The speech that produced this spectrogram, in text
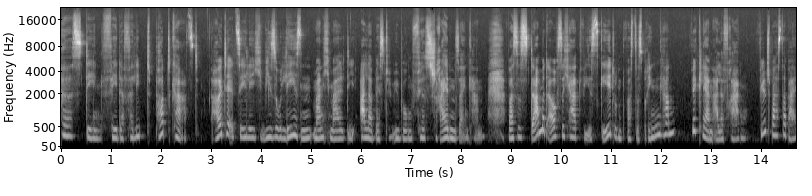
hörst den Federverliebt Podcast. Heute erzähle ich, wieso Lesen manchmal die allerbeste Übung fürs Schreiben sein kann. Was es damit auf sich hat, wie es geht und was das bringen kann. Wir klären alle Fragen. Viel Spaß dabei!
